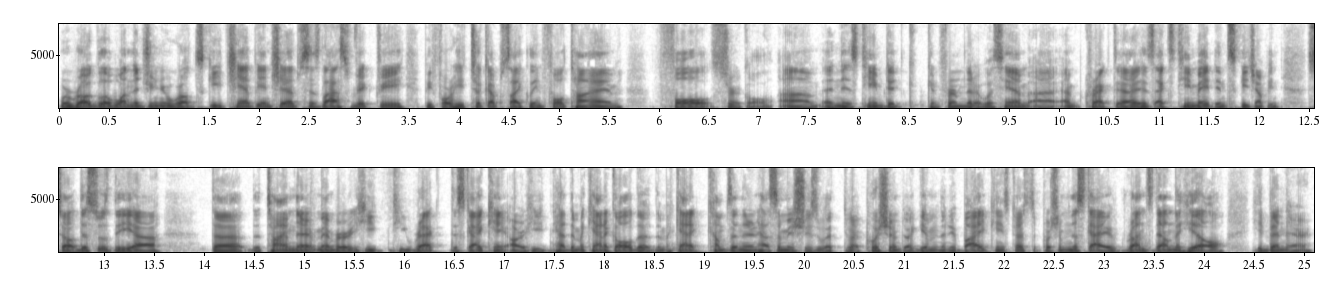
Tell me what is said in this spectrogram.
where Rogla won the Junior World Ski Championships, his last victory before he took up cycling full time. Full circle, um, and his team did c- confirm that it was him. Uh, I'm correct. Uh, his ex teammate in ski jumping. So this was the uh, the the time there. Remember, he he wrecked. This guy came, or he had the mechanical. The the mechanic comes in there and has some issues with. Do I push him? Do I give him the new bike? And he starts to push him. This guy runs down the hill. He'd been there,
